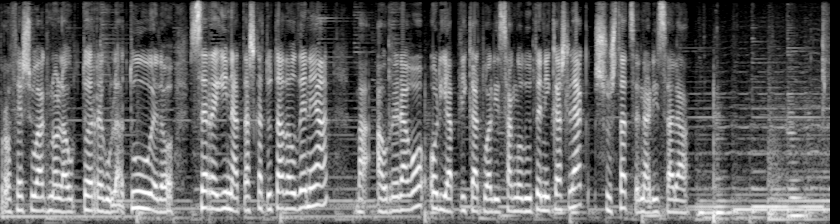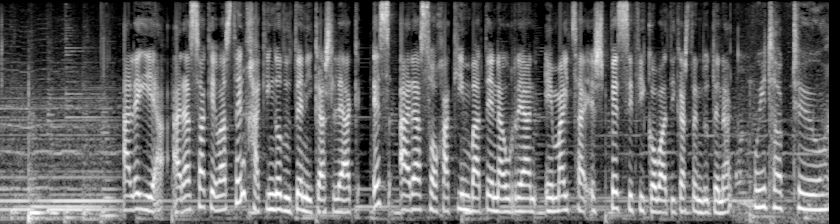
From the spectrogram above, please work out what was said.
prozesuak nola urto erregulatu edo zer egin ataskatuta daudenean, ba, aurrerago hori aplikatu izango duten ikasleak sustatzen ari zara. Alegia, arazoak ebazten jakingo duten ikasleak, ez arazo jakin baten aurrean emaitza espezifiko bat ikasten dutenak. We talked to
